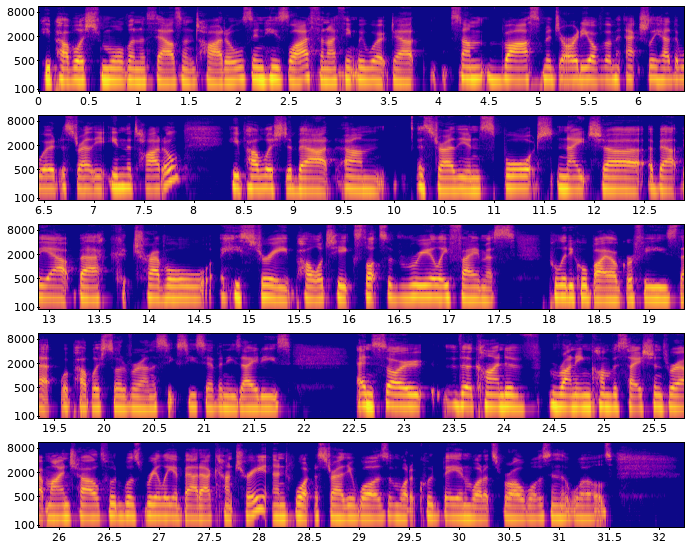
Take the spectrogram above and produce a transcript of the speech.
he published more than a thousand titles in his life. And I think we worked out some vast majority of them actually had the word Australia in the title. He published about um, Australian sport, nature, about the outback, travel, history, politics, lots of really famous political biographies that were published sort of around the 60s, 70s, 80s. And so the kind of running conversation throughout my childhood was really about our country and what Australia was and what it could be and what its role was in the world.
